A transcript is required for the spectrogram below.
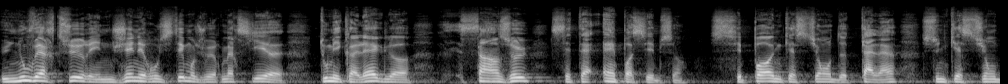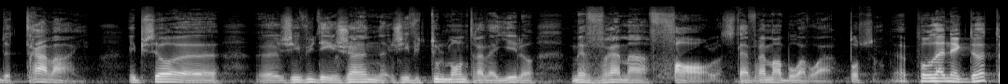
une ouverture et une générosité. Moi, je veux remercier euh, tous mes collègues. Sans eux, c'était impossible, ça. c'est pas une question de talent, c'est une question de travail. Et puis ça, euh, euh, j'ai vu des jeunes, j'ai vu tout le monde travailler, là, mais vraiment fort. C'était vraiment beau à voir, pour ça. Euh, Pour l'anecdote,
